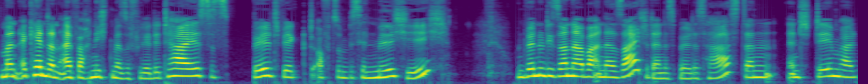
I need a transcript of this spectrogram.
Man erkennt dann einfach nicht mehr so viele Details. Das Bild wirkt oft so ein bisschen milchig. Und wenn du die Sonne aber an der Seite deines Bildes hast, dann entstehen halt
